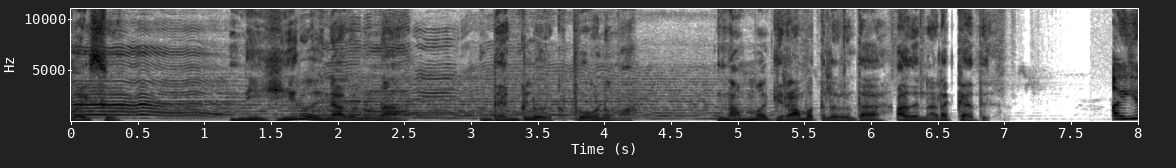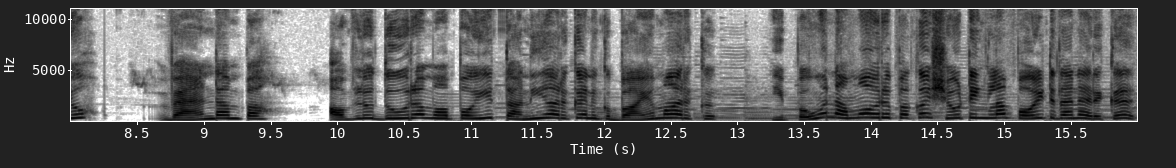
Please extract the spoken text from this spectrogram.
வயசு நீ ஹீரோயின் ஆகணும்னா பெங்களூருக்கு போகணுமா? நம்ம கிராமத்துல இருந்தா அது நடக்காது. ஐயோ வேண்டாம்ப்பா. அவ்வளோ தூரமா போய் தனியா இருக்க எனக்கு பயமா இருக்கு. இப்பவும் நம்ம ஒரு பக்கம் ஷூட்டிங்லாம் போயிட்டு தானே இருக்கு.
